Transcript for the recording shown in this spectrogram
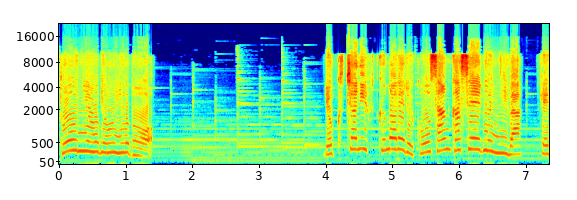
糖尿病予防。緑茶に含まれる抗酸化成分には、血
